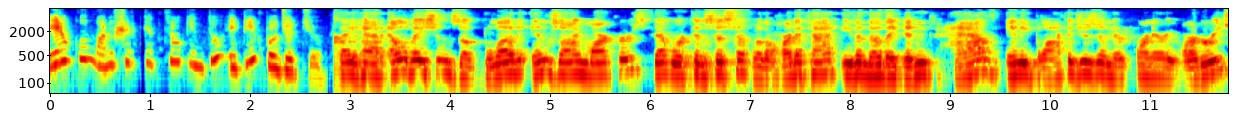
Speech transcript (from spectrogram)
এরকম মানুষের ক্ষেত্রেও কিন্তু এটি প্রযোজ্য they had elevations of blood enzyme markers that were consistent with a heart attack, even though they didn't have any blockages in their coronary arteries.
